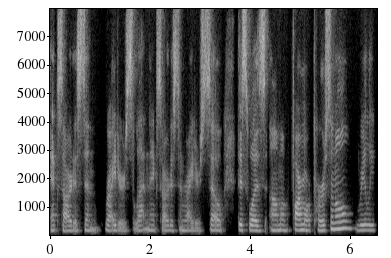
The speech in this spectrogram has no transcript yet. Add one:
ex artists and writers, Latinx artists and writers. So this was um, a far more personal, really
